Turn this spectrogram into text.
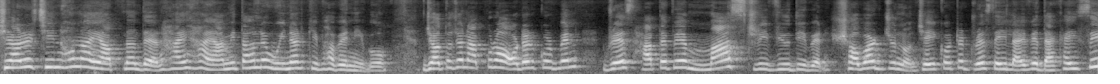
শেয়ারের চিহ্ন নাই আপনাদের। হাই হাই আমি তাহলে উইনার কীভাবে নিব? যতজন আপুরা অর্ডার করবেন ড্রেস হাতে পেয়ে মাস্ট রিভিউ দিবেন। সবার জন্য যেই কটা ড্রেস এই লাইভে দেখাইছি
